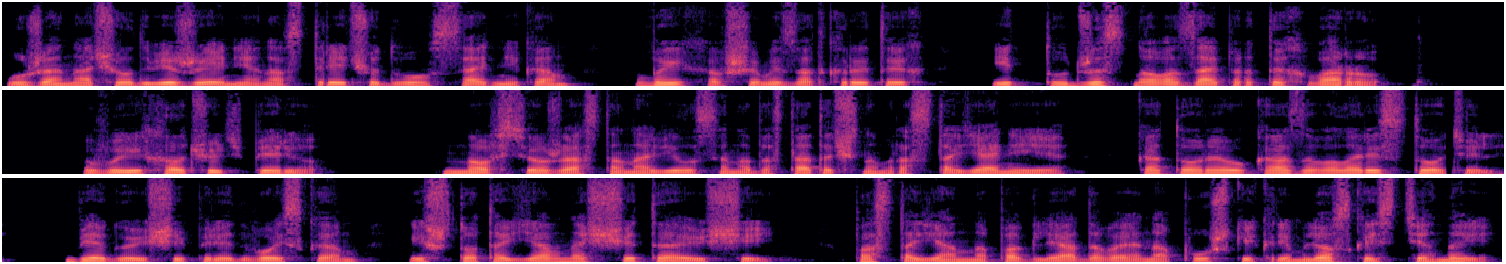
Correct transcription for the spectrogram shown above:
уже начал движение навстречу двум всадникам, выехавшим из открытых и тут же снова запертых ворот. Выехал чуть вперед, но все же остановился на достаточном расстоянии, которое указывал Аристотель, бегающий перед войском и что-то явно считающий, постоянно поглядывая на пушки кремлевской стены.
